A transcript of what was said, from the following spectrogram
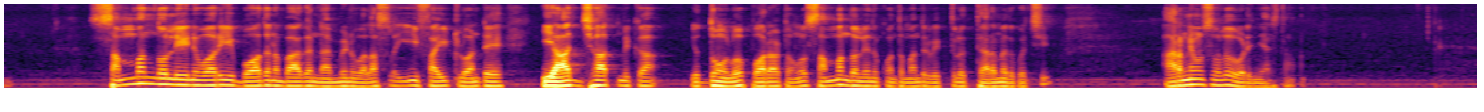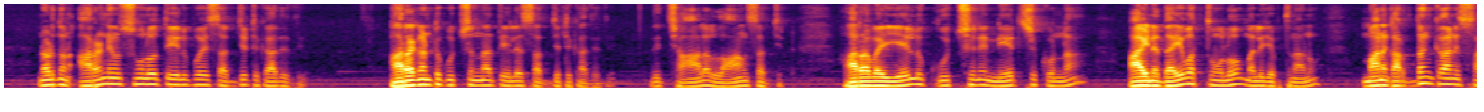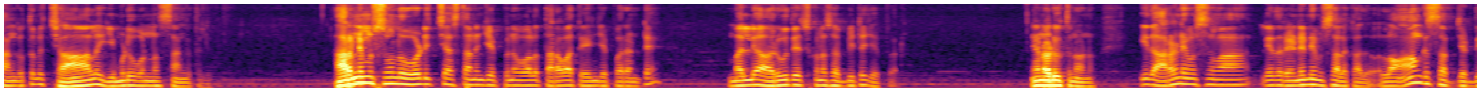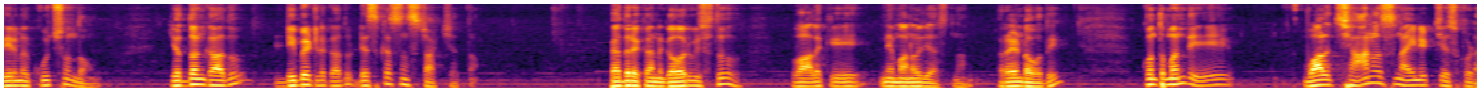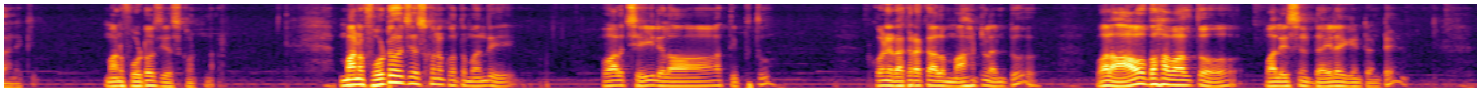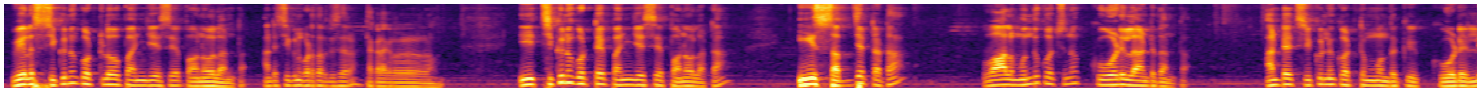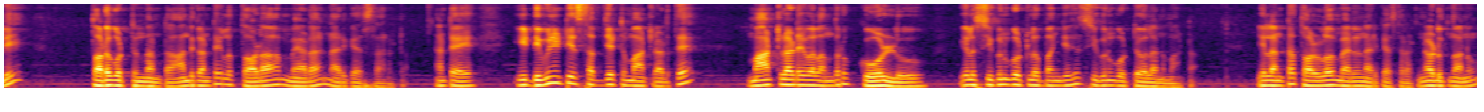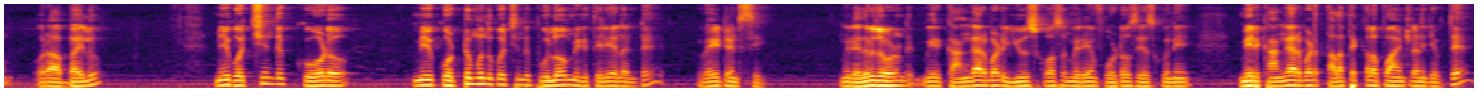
సంబంధం లేని వారు ఈ బోధన బాగా నమ్మిన వాళ్ళు. అసలు ఈ ఫైట్లో అంటే ఈ ఆధ్యాత్మిక యుద్ధంలో పోరాటంలో సంబంధం లేని కొంతమంది వ్యక్తులు తెర మీదకి వచ్చి అర నిమిషంలో ఓడించేస్తాం. నడుతున్నాను అర నిమిషంలో తేలిపోయే సబ్జెక్ట్ కాదు ఇది. అరగంట కూర్చున్నా తేలే సబ్జెక్ట్ కాదు ఇది. ఇది చాలా లాంగ్ సబ్జెక్ట్. అరవై ఏళ్ళు కూర్చుని నేర్చుకున్న ఆయన దైవత్వంలో మళ్ళీ చెప్తున్నాను మనకు అర్థం కాని సంగతులు చాలా ఇముడు ఉన్న సంగతులు. అర నిమిషంలో ఓడిచ్చేస్తానని చెప్పిన వాళ్ళు తర్వాత ఏం చెప్పారంటే మళ్ళీ అరువు తెచ్చుకున్న సబ్జెక్టే చెప్పారు. నేను అడుగుతున్నాను ఇది అర నిమిషమా లేదా రెండు నిమిషాలు కాదు లాంగ్ సబ్జెక్ట్ దీని మీద కూర్చుందాం. యుద్ధం కాదు డిబేట్లు కాదు డిస్కషన్ స్టార్ట్ చేద్దాం. పెద్దరికాన్ని గౌరవిస్తూ వాళ్ళకి నేను మనవి చేస్తున్నాను. రెండవది కొంతమంది వాళ్ళ ఛానల్స్ని ఐనెట్ చేసుకోవడానికి మన ఫొటోస్ చేసుకుంటున్నారు. మన ఫోటో చేసుకున్న కొంతమంది వాళ్ళ చేయిలు ఇలా తిప్పుతూ కొన్ని రకరకాల మాటలు అంటూ వాళ్ళ ఆవభావాలతో వాళ్ళు వేసిన డైలాగ్ ఏంటంటే వీళ్ళ చికెన్ కొట్లో పనిచేసే పనులంట. అంటే చికెన్ కొడతారు చూసారా? టకడకడ ఈ చికెన్ కొట్టే పని చేసే పనులట ఈ సబ్జెక్ట్ అట వాళ్ళ ముందుకు వచ్చిన కోడి లాంటిదంట. అంటే చికును కొట్టు ముందుకి కోడెళ్ళి తొడగొట్టిందంట. అందుకంటే ఇలా తొడ మెడ నరికేస్తారట. అంటే ఈ డివినిటీ సబ్జెక్ట్ మాట్లాడితే మాట్లాడే వాళ్ళందరూ కోళ్ళు వీళ్ళు సిగును కొట్టులో పనిచేసి సిగును కొట్టేవాళ్ళు అనమాట వీళ్ళంట తొడలో మెడలు నరికేస్తారట. నేను అడుగుతున్నాను ఒక అబ్బాయిలు మీకు వచ్చింది కోడో మీ కొట్టు ముందుకు వచ్చింది పులో మీకు తెలియాలంటే వెయిట్ అండ్ సీ మీరు ఎదురు చూడండి మీరు కంగారు పడి యూస్ కోసం మీరేం ఫొటోస్ వేసుకుని మీరు కంగారు పడి తల తిక్కల పాయింట్లు అని చెప్తే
